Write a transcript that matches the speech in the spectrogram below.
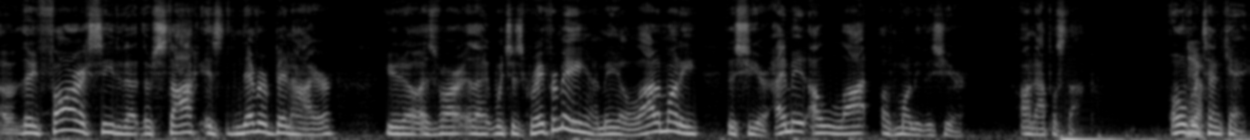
uh, they far exceeded that. Their stock has never been higher, you know, as far like which is great for me. I made a lot of money this year. I made a lot of money this year on Apple stock, over Yeah. 10k,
